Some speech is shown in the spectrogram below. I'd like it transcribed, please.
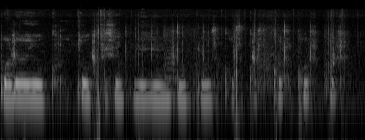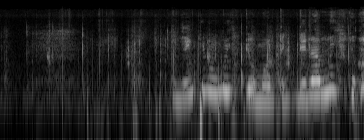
Para yok. Çok teşekkür ederim doktor. Koş koş koş koş koş. Zengin olmak istiyorum artık. Dilenmek istiyorum.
